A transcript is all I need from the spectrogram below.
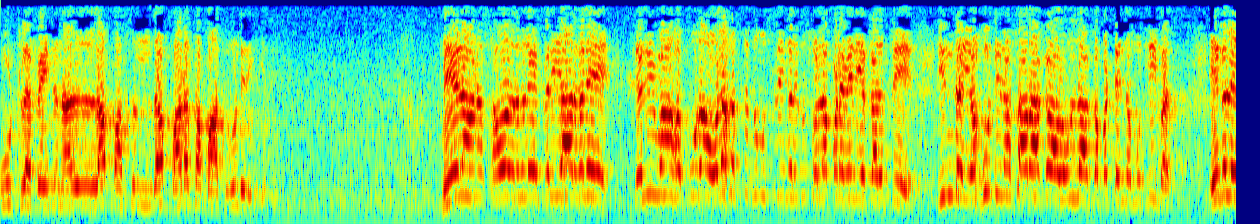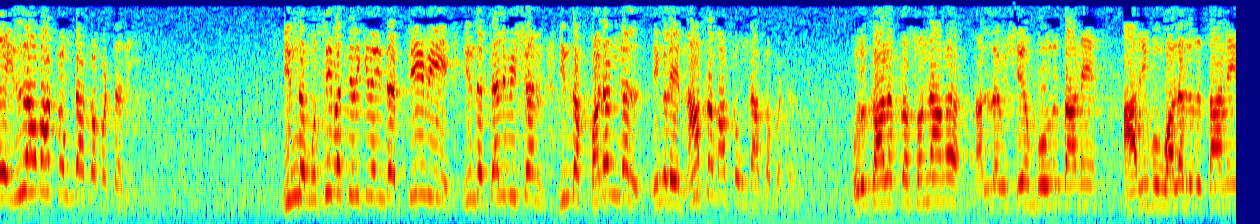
வீட்டுல போயிட்டு நல்லா பசுந்தா படத்தை பார்த்து கொண்டு இருக்குது. மேலான சகோதரர்களே பெரியார்களே தெளிவாக பூரா உலகத்துக்கு முஸ்லீம்களுக்கு சொல்லப்பட வேண்டிய கருத்து இந்த யகுதி நசாராக்களால் உண்டாக்கப்பட்ட இந்த முசீபத் எங்களை இல்லாமாக்க உண்டாக்கப்பட்டது. இந்த முசீபத் இருக்கிற இந்த டிவி இந்த டெலிவிஷன் இந்த படங்கள் எங்களை நாசமாக்க உண்டாக்கப்பட்டது. ஒரு காலத்துல சொன்னாங்க நல்ல விஷயம் போகுது தானே அறிவு வளருது தானே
